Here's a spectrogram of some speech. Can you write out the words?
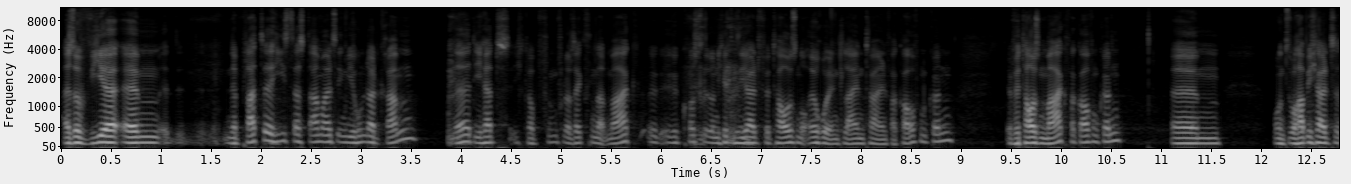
Also wir, ähm, eine Platte hieß das damals irgendwie 100 Gramm. Ne, die hat, ich glaube, 500 oder 600 Mark äh, gekostet und ich hätte sie halt für 1000 Euro in kleinen Teilen verkaufen können, äh, für 1000 Mark verkaufen können. Ähm, und so habe ich halt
